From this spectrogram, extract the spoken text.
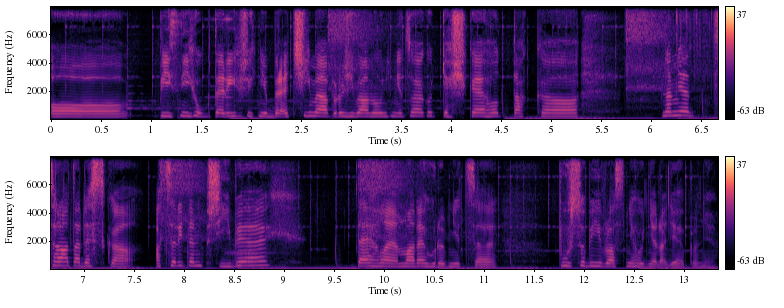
o písních, u kterých všichni brečíme a prožíváme něco jako těžkého, tak eh, na mě celá ta deska a celý ten příběh téhle mladé hudebnice působí vlastně hodně nadějeplně.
